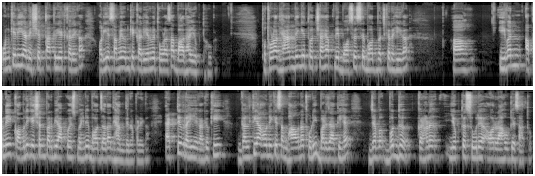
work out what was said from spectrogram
उनके लिए अनिश्चितता क्रिएट करेगा, और ये समय उनके करियर में थोड़ा सा बाधा युक्त होगा। तो थोड़ा ध्यान देंगे तो अच्छा है, अपने बॉसेस से बहुत बचकर रहिएगा। इवन अपने कम्युनिकेशन पर भी आपको इस महीने बहुत ज़्यादा ध्यान देना पड़ेगा। एक्टिव रहिएगा, क्योंकि गलतियाँ होने की संभावना थोड़ी बढ़ जाती है जब बुद्ध ग्रहण युक्त सूर्य और राहु के साथ हो।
